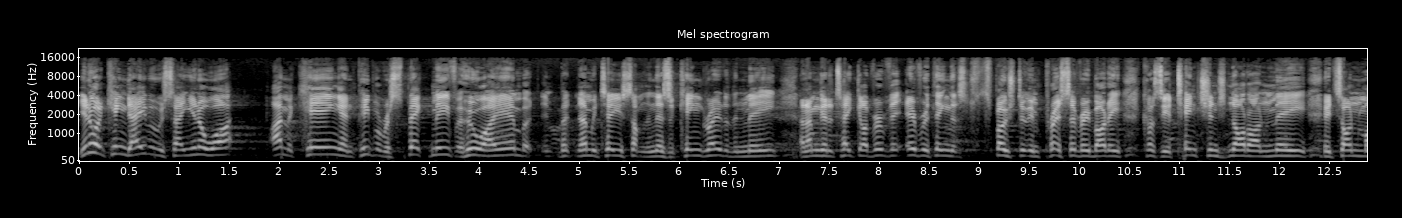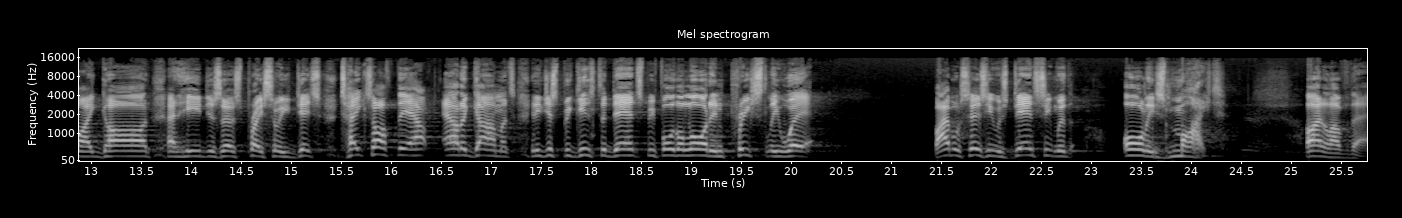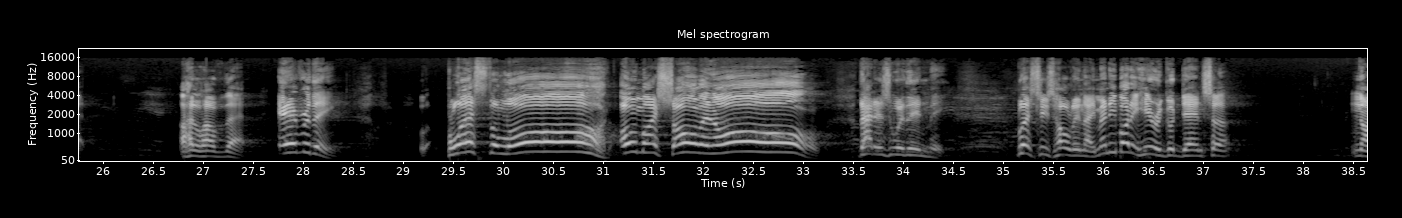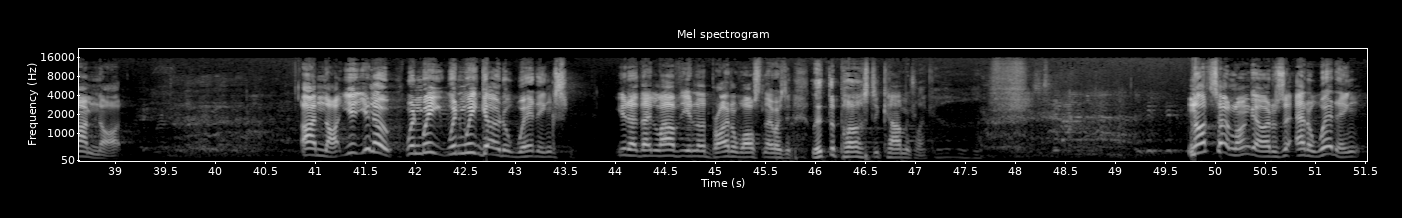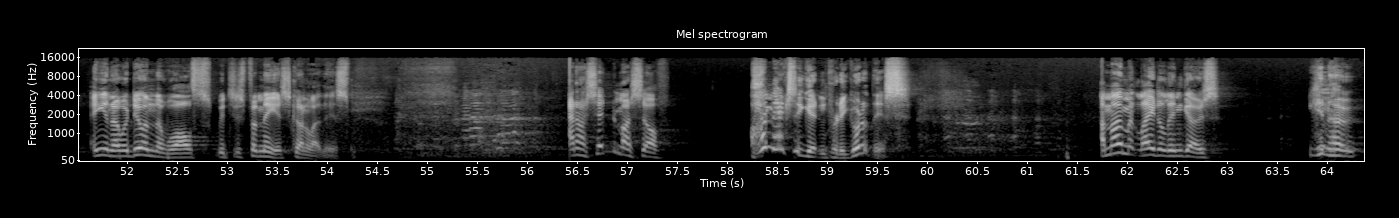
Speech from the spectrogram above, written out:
You know what King David was saying? You know what? I'm a king and people respect me for who I am, but, but let me tell you something there's a king greater than me, and I'm going to take over everything that's supposed to impress everybody because the attention's not on me, it's on my God, and he deserves praise. So he just takes off the out, outer garments and he just begins to dance before the Lord in priestly wear. Bible says he was dancing with all his might. I love that. I love that. Everything. Bless the Lord, oh my soul, and all that is within me. Bless his holy name. Anybody here a good dancer? No, I'm not. I'm not. You, you know, when we when we go to weddings, you know, they love, you know, the bridal waltz, and they always say, let the pastor come. It's like, ah. not so long ago, I was at a wedding, and you know, we're doing the waltz, which is for me, it's kind of like this. and I said to myself, I'm actually getting pretty good at this. A moment later, Lynn goes, You know,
